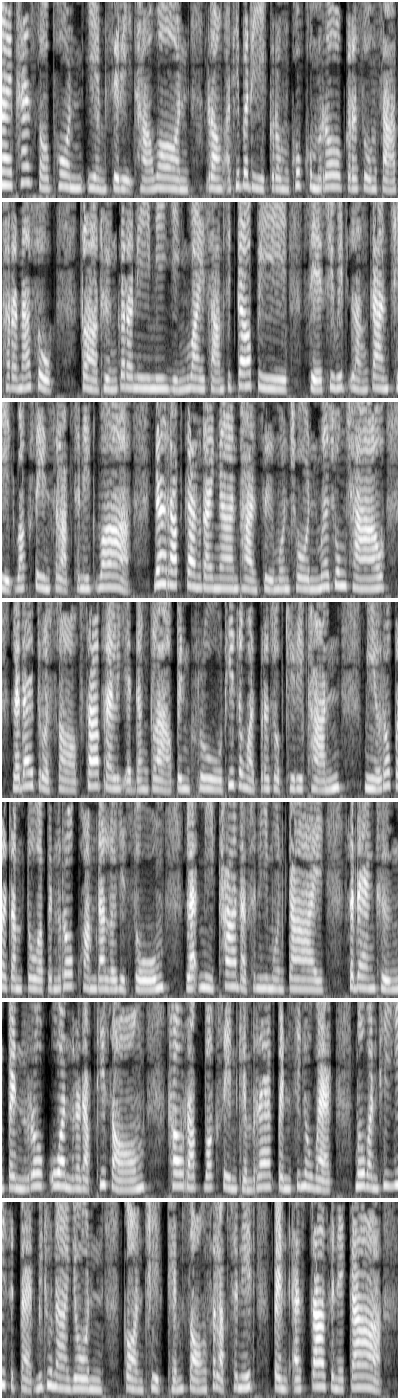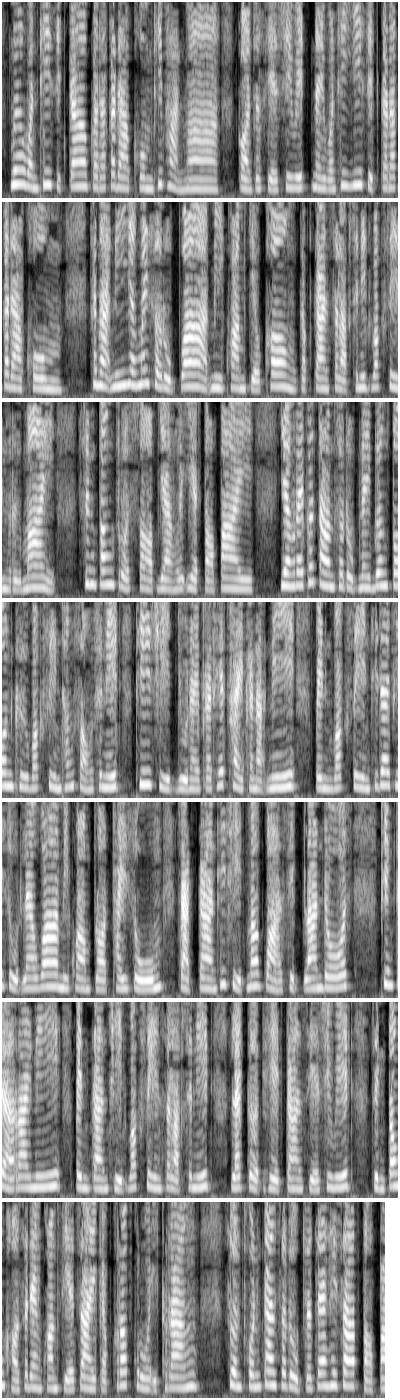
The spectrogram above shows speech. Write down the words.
นายแพทย์โสพล เอี่ยมสิริถาวร รองอธิบดีกรมควบคุมโรคกระทรวงสาธารณสุข กล่าวถึงกรณีมีหญิงวัย 39 ปี เสียชีวิตหลังการฉีดวัคซีนสลับชนิดว่า ได้รับการรายงานผ่านสื่อมวลชนเมื่อช่วงเช้า และได้ตรวจสอบทราบรายละเอียดดังกล่าวเป็นครูที่จังหวัดประจวบคีรีขันธ์มีโรคประจำตัวเป็นโรคความดันโลหิตสูง และมีค่าดัชนีมวลกาย แสดงถึงเป็นโรคอ้วนระดับที่สองเข้ารับวัคซีนเข็มแรกเป็นซิโนแวคเมื่อวันที่28 มิถุนายน ก่อนฉีดเข็ม 2 สลับชนิดเป็นแอสตราเซเนกาเมื่อวันที่ 19 กรกฎาคมที่ผ่านมา ก่อนจะเสียชีวิตในวันที่ 20 กรกฎาคม ขณะนี้ยังไม่สรุปว่ามีความเกี่ยวข้องกับการสลับชนิดวัคซีนหรือไม่ ซึ่งต้องตรวจสอบอย่างละเอียดต่อไป อย่างไรก็ตามสรุปในเบื้องต้นคือวัคซีนทั้งสองชนิดที่ฉีดอยู่ในประเทศไทยขณะนี้ เป็นวัคซีนที่ได้พิสูจน์แล้วว่ามีความปลอดภัยสูง จากการที่ฉีดมากกว่า 10 ล้านโดส เพียงแต่รายนี้เป็นการฉีดวัคซีนสลับชนิด และเกิดเหตุการณ์เสียชีวิต จึงต้องขอแสดงความเสียใจกับครอบครัวอีกครั้ง ส่วนผลการสรุปจะแจ้งให้ทราบต่อไป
